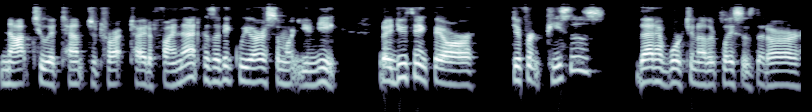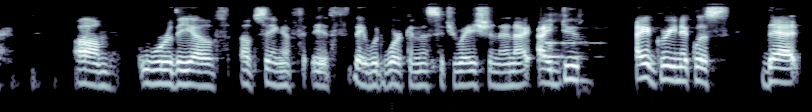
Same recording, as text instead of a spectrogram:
not to attempt to try, try to find that because I think we are somewhat unique. But I do think there are different pieces that have worked in other places that are um, worthy of of seeing if if they would work in this situation. And I I do I agree, Nicholas, that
